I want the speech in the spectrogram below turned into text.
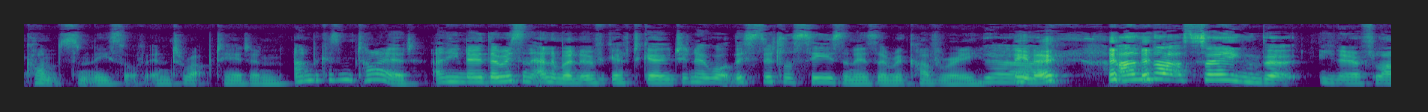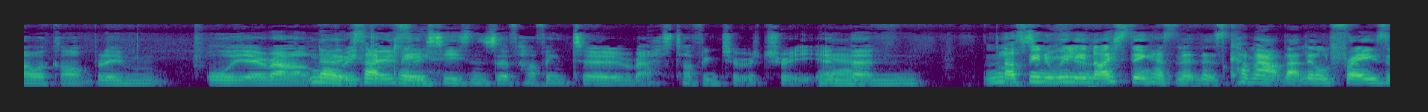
constantly sort of interrupted and, and because I'm tired. And you know, there is an element of you have to go, do you know what, this little season is a recovery. Yeah. You know? and that saying that, you know, a flower can't bloom all year round. No, we exactly. go through seasons of having to rest, having to retreat, and then. And that's been a really nice thing, hasn't it? That's come out that little phrase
